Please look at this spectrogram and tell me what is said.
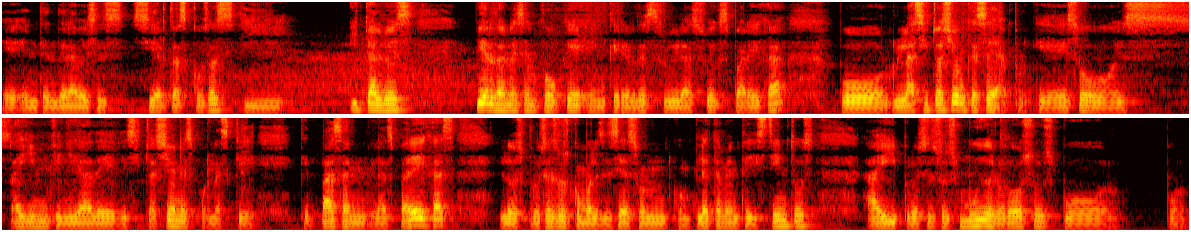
eh, entender a veces ciertas cosas y, y tal vez pierdan ese enfoque en querer destruir a su expareja por la situación que sea, porque eso es hay infinidad de, de situaciones por las que, que, pasan las parejas, los procesos como les decía son completamente distintos, hay procesos muy dolorosos por, por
